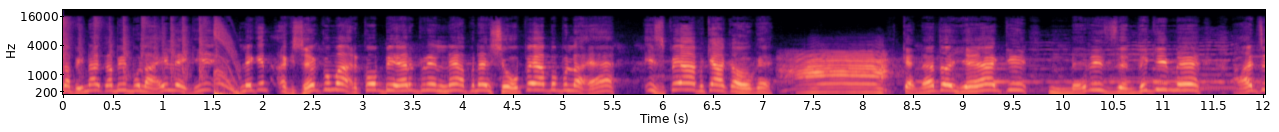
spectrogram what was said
कभी ना कभी बुला ही लेगी, लेकिन अक्षय कुमार को बियर ग्रिल ने अपने शो पे अब बुलाया है। इस पे आप क्या कहोगे? कहना तो यह है कि मेरी ज़िंदगी में आज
